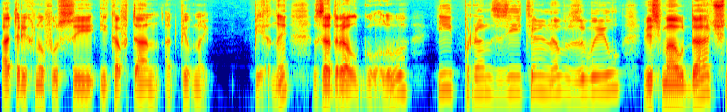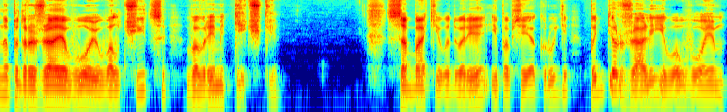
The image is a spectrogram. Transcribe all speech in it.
отряхнув усы и кафтан от пивной пены, задрал голову и пронзительно взвыл, весьма удачно подражая вою волчицы во время течки. Собаки во дворе и по всей округе поддержали его воем.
